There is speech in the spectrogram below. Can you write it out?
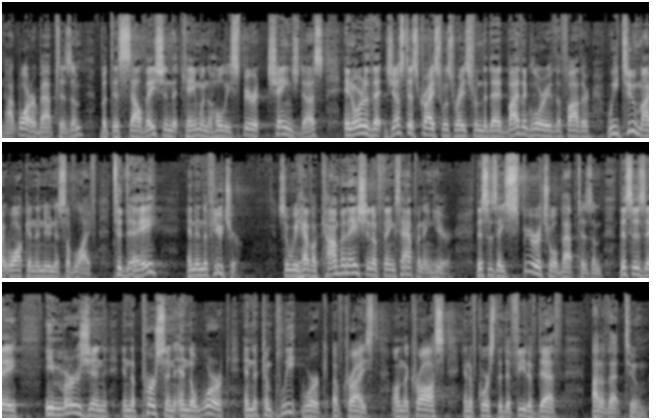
not water baptism, but this salvation that came when the Holy Spirit changed us, in order that just as Christ was raised from the dead by the glory of the Father, we too might walk in the newness of life, today and in the future. So we have a combination of things happening here. This is a spiritual baptism. This is a immersion in the person and the work and the complete work of Christ on the cross and of course the defeat of death out of that tomb.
